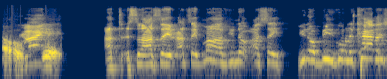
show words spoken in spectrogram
Oh right? shit. I, so I say, I say, mom, you know, I say, you know, B's going to college.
